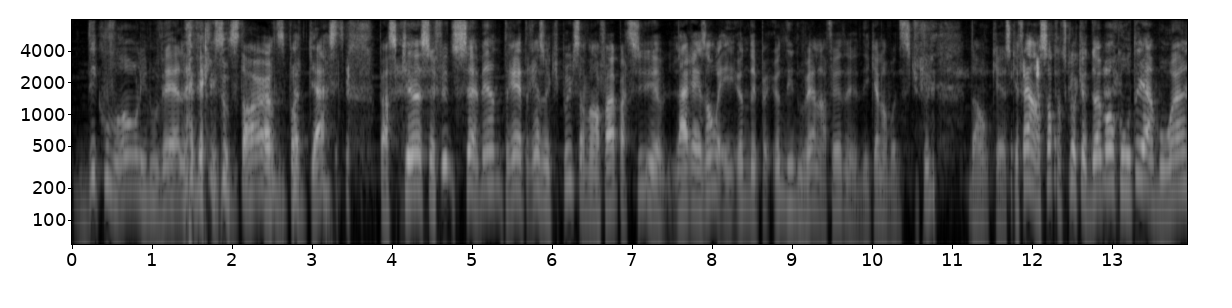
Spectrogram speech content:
découvrons les nouvelles avec les auditeurs du podcast parce que ce fut une semaine très, très occupée puis ça va en faire partie. La raison est une des, une des nouvelles, en fait, desquelles on va discuter. Donc, ce qui fait en sorte, en tout cas, que de mon côté à moi,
